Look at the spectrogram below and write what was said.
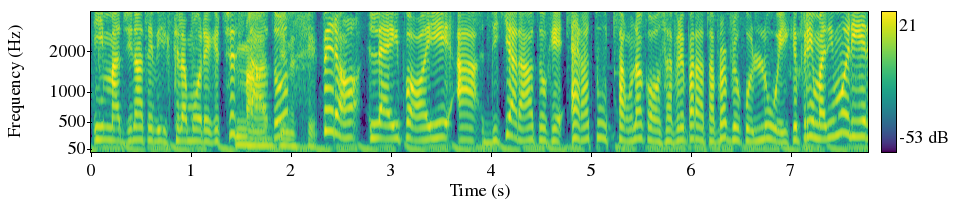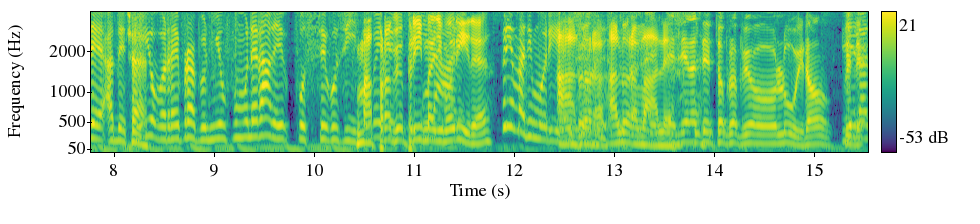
immaginatevi il clamore che c'è Immagino, stato, però lei poi ha dichiarato che era tutta una cosa preparata proprio con lui, che prima di morire ha detto Certo. io vorrei proprio il mio funerale fosse così. Ma proprio prima di sfilare." morire? Prima di morire. Ah, sì, allora- sì, sì, allora sì. vale. E gliel'ha detto proprio lui, no? Quindi- Gliel'ha-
